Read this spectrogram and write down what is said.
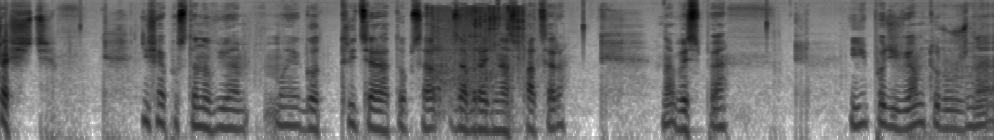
Cześć. Dzisiaj postanowiłem mojego Triceratopsa zabrać na spacer na wyspę i podziwiam tu różne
